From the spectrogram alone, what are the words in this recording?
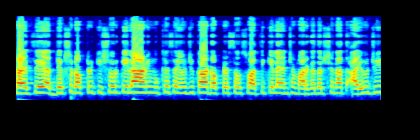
शाळेचे अध्यक्ष डॉक्टर किशोर केला आणि मुख्य संयोजिका डॉक्टर सौ स्वाती केला यांच्या मार्गदर्शनात आयोजित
